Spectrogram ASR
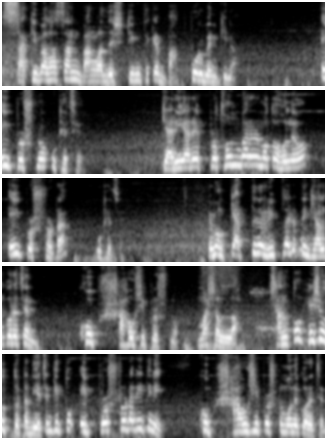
সাকিব আল হাসান বাংলাদেশ টিম থেকে বাদ পড়বেন কিনা? এই প্রশ্ন উঠেছে। ক্যারিয়ারে প্রথমবারের মতো হলেও এই প্রশ্নটা উঠেছে। এবং ক্যাপ্টেনের রিপ্লাইটা আপনি খেয়াল করেছেন? খুব সাহসী প্রশ্ন মাসাল্লাহ শান্ত হেসে উত্তরটা দিয়েছেন, কিন্তু এই প্রশ্নটাকেই তিনি খুব সাহসী প্রশ্ন মনে করেছেন।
